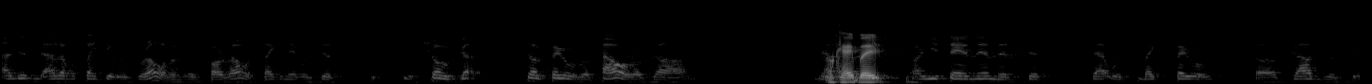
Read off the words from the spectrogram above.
I didn't, I don't think it was relevant as far as I was thinking. It was just, it showed God, showed Pharaoh the power of God. Now, Okay, are but- you- Are you saying then that, that that would make Pharaoh, uh, God would uh,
